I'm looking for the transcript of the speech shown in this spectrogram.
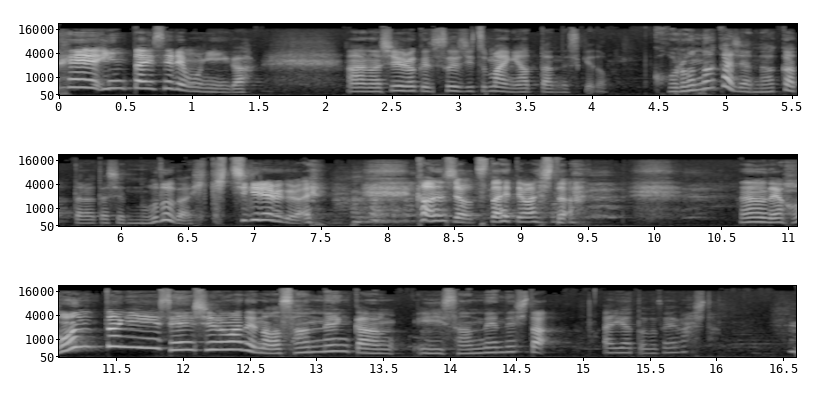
平引退セレモニーがあの収録数日前にあったんですけどコロナ禍じゃなかったら私は喉が引きちぎれるぐらい 感謝を伝えてました。なので本当に先週までの3年間いい3年でした。ありがとうございました。で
